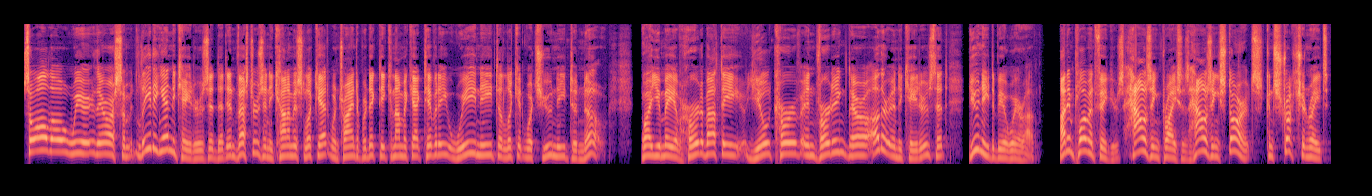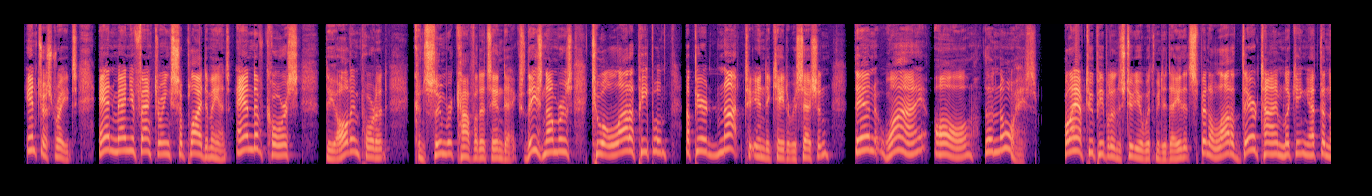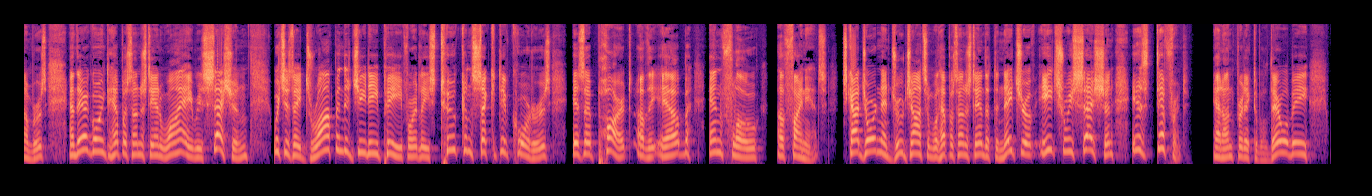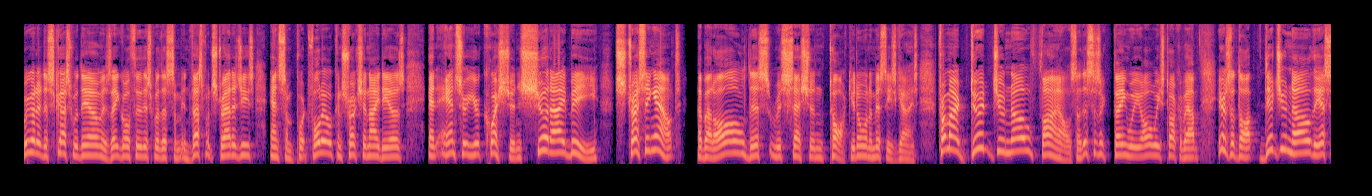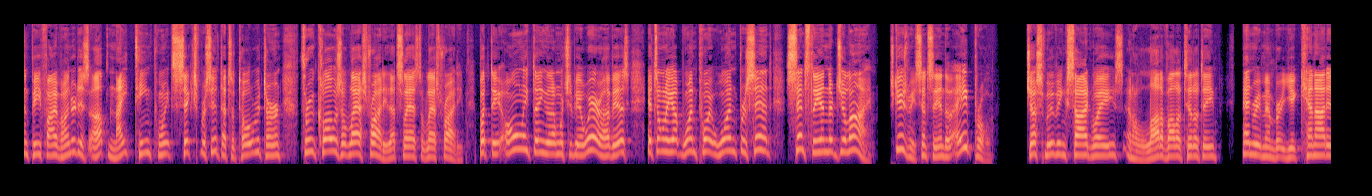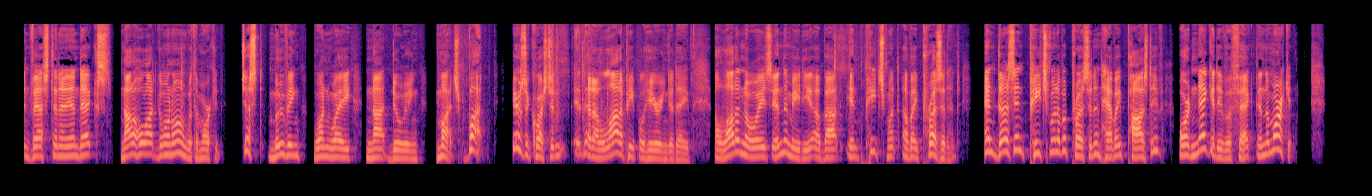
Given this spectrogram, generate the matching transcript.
So, although there are some leading indicators that, that investors and economists look at when trying to predict economic activity, we need to look at what you need to know. While you may have heard about the yield curve inverting, there are other indicators that you need to be aware of. Unemployment figures, housing prices, housing starts, construction rates, interest rates, and manufacturing supply demands, and of course, the all important Consumer Confidence Index. These numbers, to a lot of people, appear not to indicate a recession. Then why all the noise? Well, I have two people in the studio with me today that spend a lot of their time looking at the numbers, and they're going to help us understand why a recession, which is a drop in the GDP for at least two consecutive quarters, is a part of the ebb and flow of finance. Scott Jordan and Drew Johnson will help us understand that the nature of each recession is different and unpredictable. There will be, we're going to discuss with them as they go through this with us some investment strategies and some portfolio construction ideas and answer your question should I be stressing out about all this recession talk. You don't want to miss these guys. From our Did You Know files. Now, this is a thing we always talk about. Here's a thought. Did you know the S&P 500 is up 19.6%? That's a total return through close of last Friday. That's last of last Friday. But the only thing that I want you to be aware of is it's only up 1.1% since the end of July. Excuse me, since the end of April. Just moving sideways and a lot of volatility. And remember, you cannot invest in an index. Not a whole lot going on with the market, just moving one way, not doing much. But here's a question that a lot of people are hearing today a lot of noise in the media about impeachment of a president. And does impeachment of a president have a positive or negative effect in the market?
